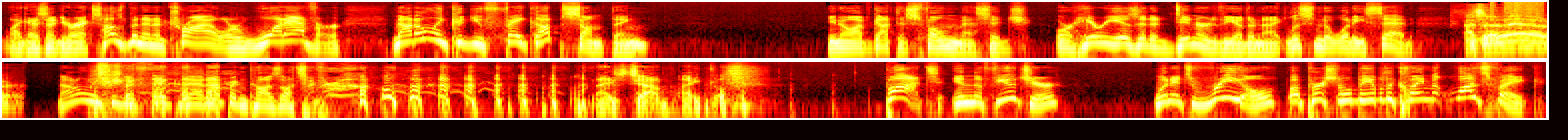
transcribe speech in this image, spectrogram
like I said, your ex husband in a trial or whatever, not only could you fake up something, you know, I've got this phone message, or here he is at a dinner the other night, listen to what he said. I said, Not only could you fake that up and cause lots of problems, nice job, Michael. but in the future, when it's real, a person will be able to claim it was fake.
